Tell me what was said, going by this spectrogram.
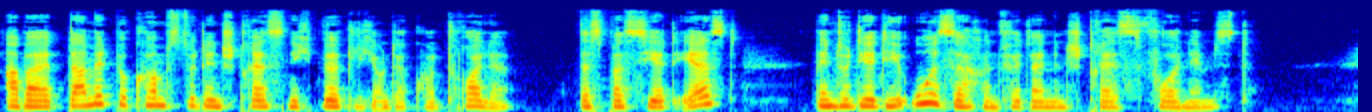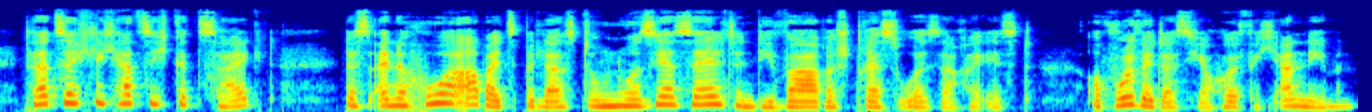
Aber damit bekommst du den Stress nicht wirklich unter Kontrolle. Das passiert erst, wenn du dir die Ursachen für deinen Stress vornimmst. Tatsächlich hat sich gezeigt, dass eine hohe Arbeitsbelastung nur sehr selten die wahre Stressursache ist, obwohl wir das ja häufig annehmen.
